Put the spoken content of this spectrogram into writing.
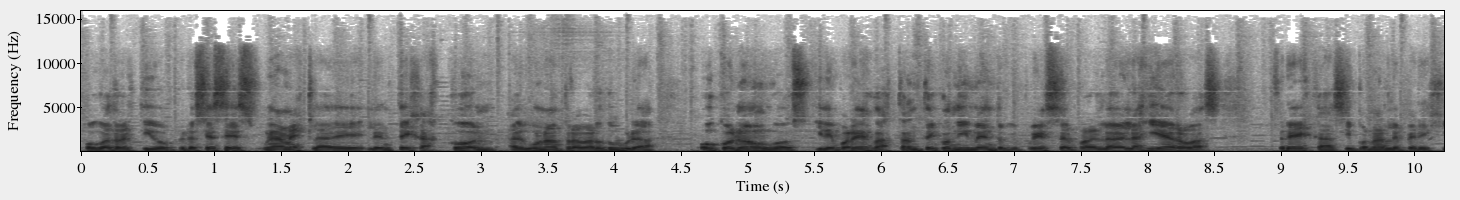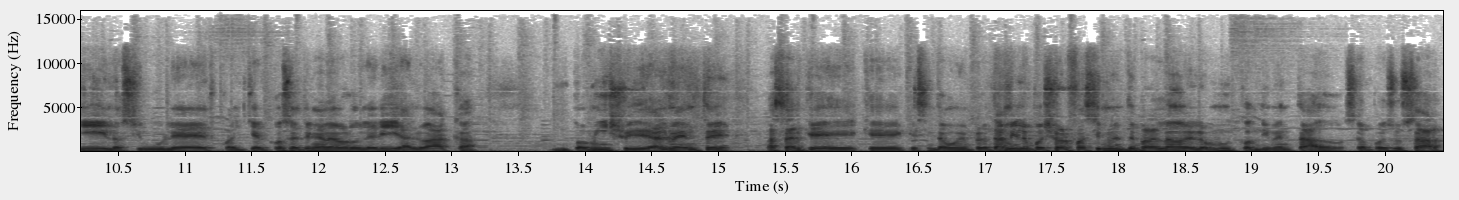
poco atractivo. Pero si haces una mezcla de lentejas con alguna otra verdura o con hongos y le pones bastante condimento, que puede ser por el lado de las hierbas frescas, así ponerle perejil o cibulet, cualquier cosa que tenga en la verdulería, albahaca, un tomillo idealmente, vas a ver que, que, que sienta muy bien. Pero también lo puedes llevar fácilmente para el lado de lo muy condimentado. O sea, puedes usar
